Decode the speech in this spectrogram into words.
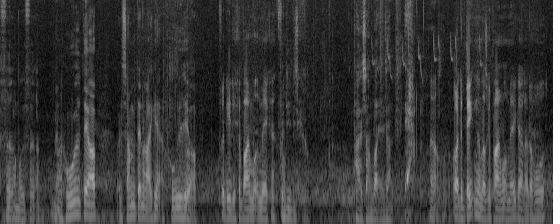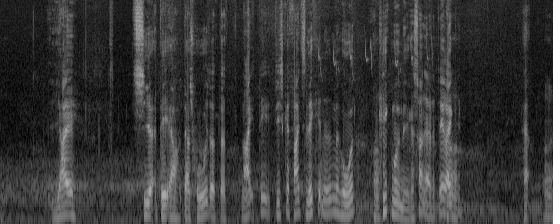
fødder mod fødder. Men Ja. hovedet deroppe, og det samme den række her, hovedet heroppe. Fordi de skal bare imod Mekka. Fordi de skal pege samme vej alle sammen. Ja. Ja. Og er det benene, der skal pege mod Mekka, eller er det hovedet? Jeg siger, at det er deres hoved, der... der nej, det, de skal faktisk ligge hernede med hovedet og Ja. kigge mod Mekka. Sådan er det, det er Ja. rigtigt. Okay.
